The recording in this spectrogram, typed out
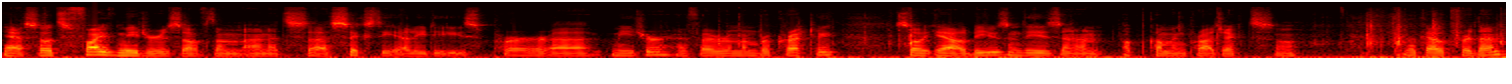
yeah, so it's 5 meters of them and it's uh, 60 LEDs per uh, meter if I remember correctly. So yeah, I'll be using these in an upcoming project, so look out for them.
